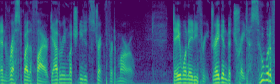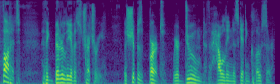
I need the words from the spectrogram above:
and rest by the fire, gathering much needed strength for tomorrow. Day 183. Draygan betrayed us. Who would have thought it? I think bitterly of his treachery. The ship is burnt. We are doomed. The howling is getting closer.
